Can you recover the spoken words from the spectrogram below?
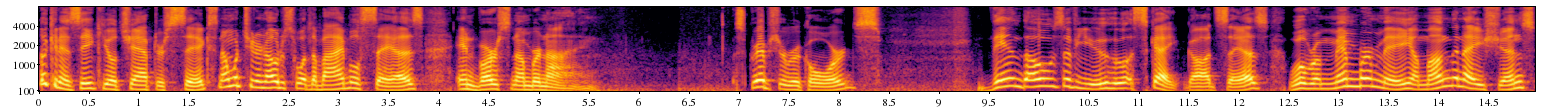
Look at Ezekiel chapter 6, and I want you to notice what the Bible says in verse number 9. Scripture records, then those of you who escape, God says, will remember me among the nations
